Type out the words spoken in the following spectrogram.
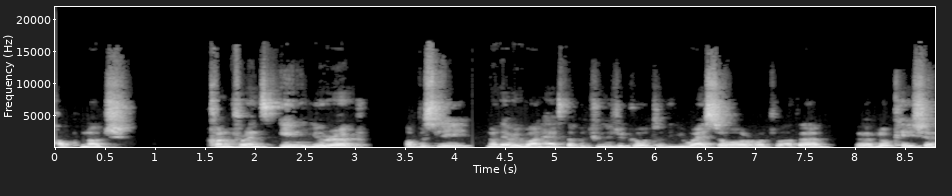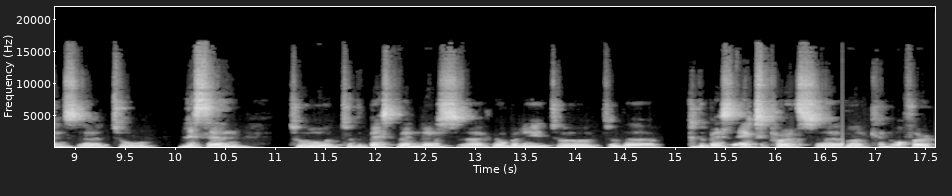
top notch conference in Europe. Obviously not everyone has the opportunity to go to the US or, or to other uh, locations uh, to listen to to the best vendors uh, globally, to to the to the best experts the world can offer.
